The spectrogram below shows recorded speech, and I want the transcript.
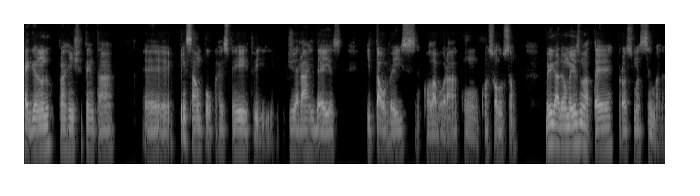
pegando para a gente tentar é, pensar um pouco a respeito e gerar ideias e talvez colaborar com, com a solução. Obrigadão mesmo, até próxima semana.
